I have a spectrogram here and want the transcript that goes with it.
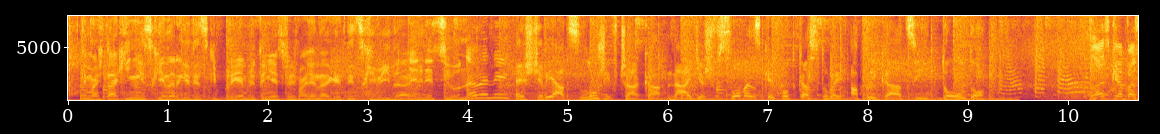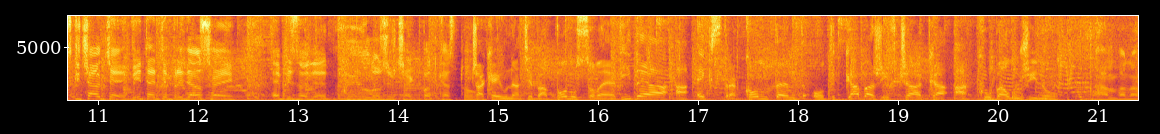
Ty máš taký nízky energetický príjem, že ty nesmieš mať energetický výdaj. Nie, nie si unavený? Ešte viac Luživčáka nájdeš v slovenskej podcastovej aplikácii Toldo. A pásky, čaute. Vítajte pri ďalšej epizóde Luživčák podcastu. Čakajú na teba bonusové videá a extra content od Gaba Živčáka a Kuba Lužinu. Hamba, no.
